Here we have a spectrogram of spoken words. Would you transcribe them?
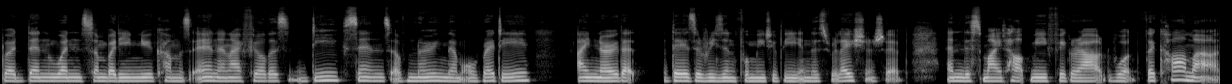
But then when somebody new comes in and I feel this deep sense of knowing them already, I know that there's a reason for me to be in this relationship. And this might help me figure out what the karma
